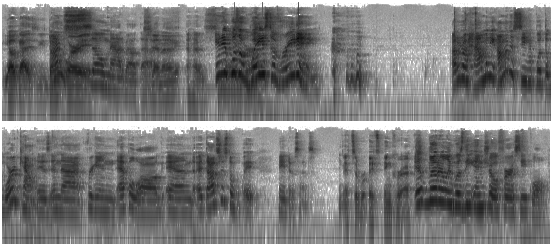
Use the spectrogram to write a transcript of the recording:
Yo, guys, you don't worry. i'm so mad about that Jenna has. And it was a waste of reading. I don't know how many. I'm gonna see what the word count is in that friggin' epilogue, and that's just a. It made no sense. It's a. It's incorrect. It literally was the intro for a sequel.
